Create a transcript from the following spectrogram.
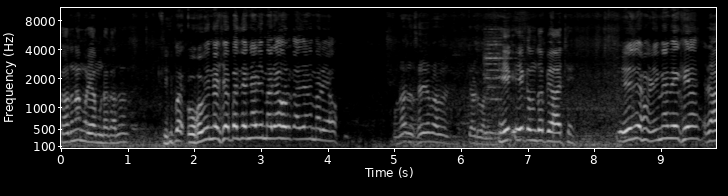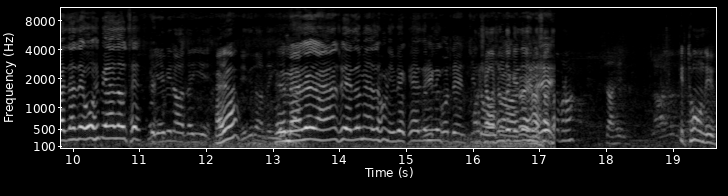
ਕਦ ਨਾ ਮਰਿਆ ਮੁੰਡਾ ਕਦ ਨਾ ਕੀ ਪ- ਉਹ ਵੀ ਨਸ਼ੇ ਪੱਤੇ ਨਾਲ ਹੀ ਮਰਿਆ ਹੋਰ ਕਾਹਦੇ ਨਾਲ ਮਰਿਆ ਉਹ? ਉਹਨਾਂ ਦੱਸਿਆ ਬਾਬਾ ਝਾੜੂ ਵਾਲੇ ਇਹ ਇਹ ਕਦੋਂ ਦਾ ਪਿਆ ਇੱਥੇ? ਇਹ ਤੇ ਹੁਣੇ ਮੈਂ ਵੇਖਿਆ ਰਾਤ ਦਾ ਤੇ ਉਹ ਹੀ ਪਿਆ ਦਾ ਉੱਥੇ। ਇਹ ਵੀ ਰਾਤ ਦਾ ਹੀ ਹੈ ਹੈਗਾ? ਇਹ ਵੀ ਰਾਤ ਦਾ ਇਹ ਮੈਂ ਤੇ ਆਇਆ ਸਵੇਰ ਦਾ ਮੈਂ ਤਾਂ ਹੁਣੇ ਵੇਖਿਆ ਚ ਪ੍ਰਸ਼ਾਸਨ ਤਾਂ ਕਹਿੰਦਾ ਇਹ ਨਸ਼ਾ ਆਪਣਾ ਸਾਹਿਲ ਕਿੱਥੋਂ ਆਉਂਦੇ ਹੋ?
